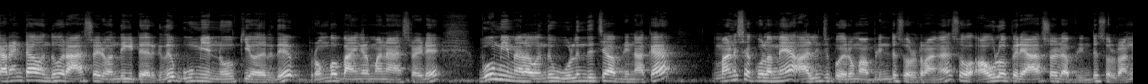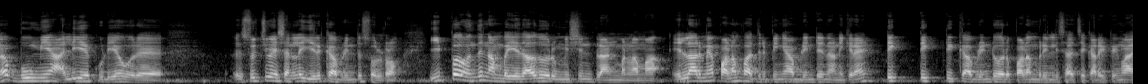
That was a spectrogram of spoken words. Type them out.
கரண்ட்டாக வந்து ஒரு ஆஸ்ட்ராய்டு வந்துக்கிட்டு இருக்குது. பூமியை நோக்கி வருது. ரொம்ப பயங்கரமான ஆஸ்ட்ராய்டு பூமி மேலே வந்து உளுந்துச்சு அப்படின்னாக்க மனுஷ குலமே அழிஞ்சு போயிடும் அப்படின்ட்டு சொல்கிறாங்க ஸோ அவ்வளோ பெரிய ஆஸ்ட்ராய்டு அப்படின்ட்டு சொல்கிறாங்க பூமியை அழியக்கூடிய ஒரு சுச்சுவேஷனில் இருக்குது அப்படின்ட்டு சொல்கிறோம் இப்போ வந்து நம்ம ஏதாவது ஒரு மிஷின் பிளான் பண்ணலாமா? எல்லாருமே படம் பார்த்துருப்பீங்க அப்படின்ட்டு நினைக்கிறேன். டிக் டிக் டிக் அப்படின்ட்டு ஒரு படம் ரிலீஸ் ஆச்சு கரெக்ட்டுங்களா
